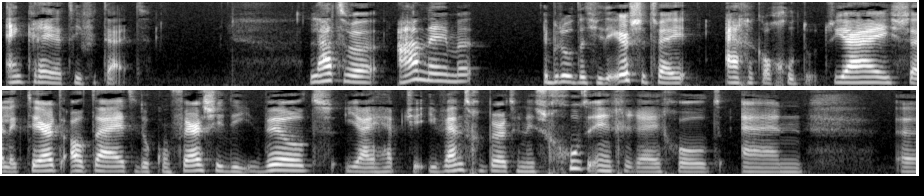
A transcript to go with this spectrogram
en creativiteit. Laten we aannemen, ik bedoel dat je de eerste twee eigenlijk al goed doet. Jij selecteert altijd de conversie die je wilt. Jij hebt je eventgebeurtenis goed ingeregeld. En uh,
